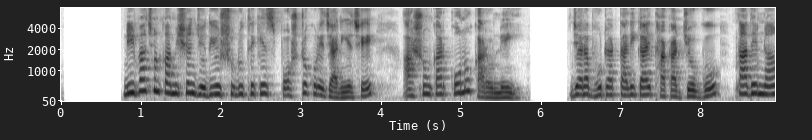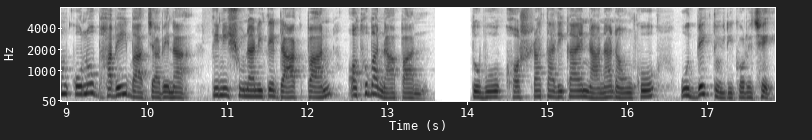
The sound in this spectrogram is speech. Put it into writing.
নির্বাচন কমিশন যদিও শুরু থেকে স্পষ্ট করে জানিয়েছে, আশঙ্কার কোনো কারণ নেই। যারা ভোটার তালিকায় থাকার যোগ্য, তাদের নাম কোনোভাবেই বাদ যাবে না। তিনি শুনানিতে ডাক পান অথবা না পান। তবুও খসড়া তালিকায় নানান অঙ্ক উদ্বেগ তৈরি করেছে।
